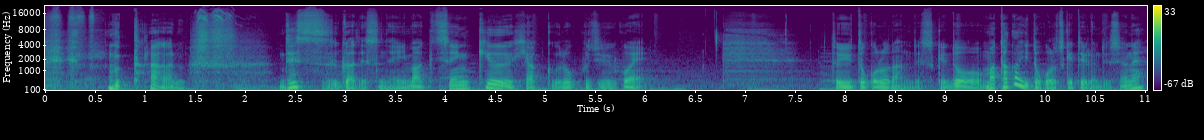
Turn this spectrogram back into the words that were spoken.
売ったら上がる。ですがですね今1965円。というところなんですけどまあ高いところつけてるんですよね。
